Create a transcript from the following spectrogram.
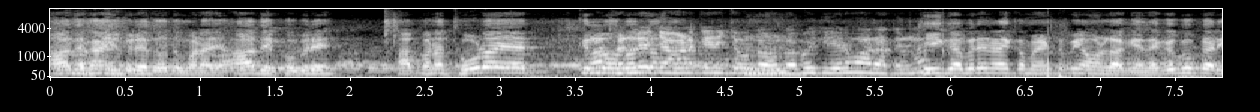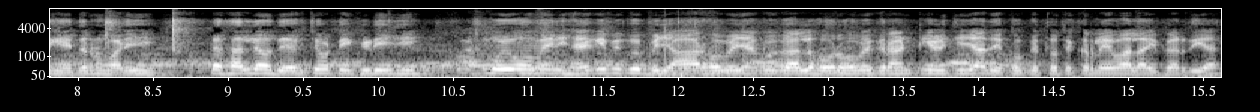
ਆ ਦਿਖਾਈ ਵੀਰੇ ਦੁੱਧ ਮੜਾ ਜਾ ਆ ਦੇਖੋ ਵੀਰੇ। ਆਪਾਂ ਨਾ ਥੋੜਾ ਜਿਹਾ ਕਿਲੋ ਥੱਲੇ ਦੁੱਧ ਜਾਣ ਕੇ ਨਹੀਂ ਚਾਹੁੰਦਾ ਹੁੰਦਾ ਭਾਈ ਤੇਰ ਮਾਰਾ ਤੇ ਨਾ। ਠੀਕ ਆ ਵੀਰੇ ਨਾਲੇ ਕਮੈਂਟ ਵੀ ਆਉਣ ਲੱਗ ਜਾਂਦੇ ਕਿਉਂਕਿ ਕਰੀਏ ਇਧਰ ਨੂੰ ਮਾੜੀ ਜੀ। ਤੇ ਥੱਲੇੋਂ ਦੇਖ ਝੋਟੀ ਖਿੜੀ ਜੀ ਕੋਈ ਉਵੇਂ ਨਹੀਂ ਹੈਗੀ ਵੀ ਕੋਈ ਬਾਜ਼ਾਰ ਹੋਵੇ ਜਾਂ ਕੋਈ ਗੱਲ ਹੋਰ ਹੋਵੇ ਗਾਰੰਟੀ ਵਾਲੀ ਚੀਜ਼ ਆ ਦੇਖੋ ਕਿੱਥੋਂ ਤੱਕ ਲੇਵਾ ਲਾਈ ਫਿਰਦੀ ਆ।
